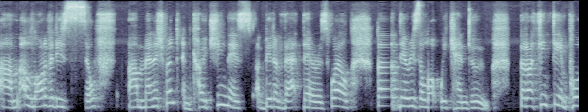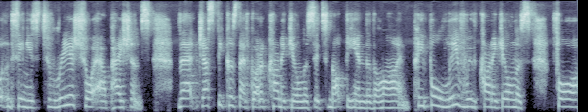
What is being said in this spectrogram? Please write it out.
Um, a lot of it is self um, management and coaching. There's a bit of that there as well, but there is a lot we can do. But I think the important thing is to reassure our patients that just because they've got a chronic illness, it's not the end of the line. People live with chronic illness for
